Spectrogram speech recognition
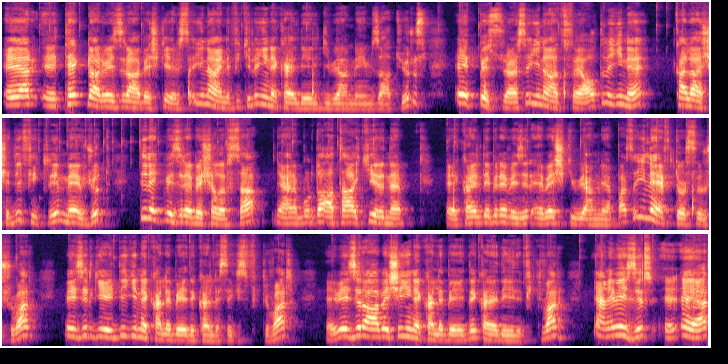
Eğer e, tekrar vezir A5 gelirse yine aynı fikirle yine kale D7 gibi hamle imza atıyoruz. F5 sürerse yine at F6 ve yine kale H7 fikri mevcut. Direkt vezir E5 alırsa yani burada at A2 yerine e, kale D1'e vezir E5 gibi bir hamle yaparsa yine F4 sürüşü var. Vezir G7 yine kale B7 kale 8 fikri var. E, vezir A5'e yine kale B7 kale D7 fikri var. Yani vezir e, eğer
